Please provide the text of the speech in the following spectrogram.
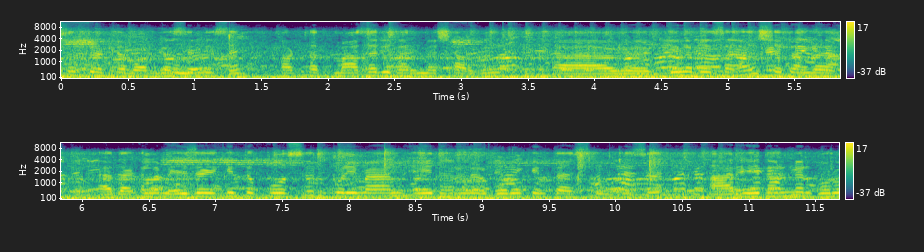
ছোট্ট একটা বট গাছের নিচে অর্থাৎ মাঝারি ধরনের সারগুলো কিনে বেচা হয়, সেটা আমরা দেখালাম। এই জায়গায় কিন্তু প্রচুর পরিমাণ এই ধরনের গরু কিন্তু আজকে উঠেছে। আর এই ধরনের গরু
